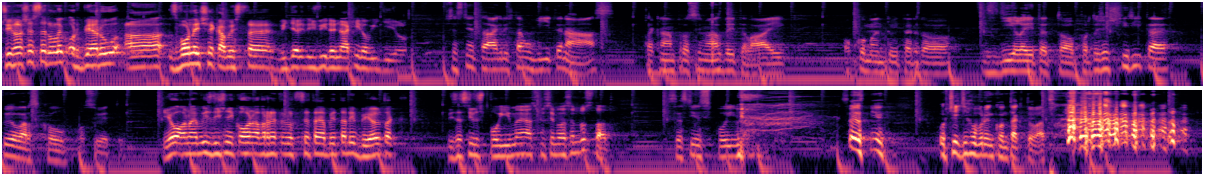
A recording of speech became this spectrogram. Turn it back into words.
Přihlašte se dole k odběru a zvoneček, abyste viděli, když vyjde nějaký nový díl. Přesně tak, když tam uvidíte nás, tak nám prosím vás dejte like, okomentujte to, sdílejte to, protože šíříte pivovarskou osvětu. Jo, a navíc, když někoho navrhnete, kdo chcete, aby tady byl, tak my se s ním spojíme a zkusíme ho sem dostat. Se s ním spojíme. se s ním. Určitě ho budeme kontaktovat.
